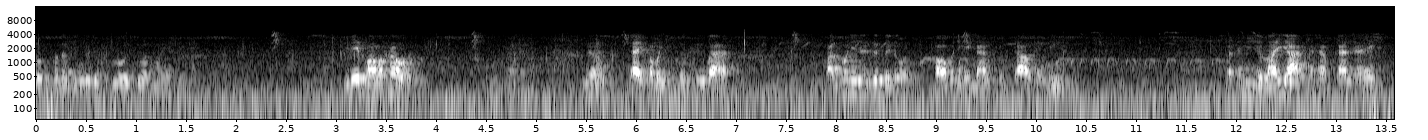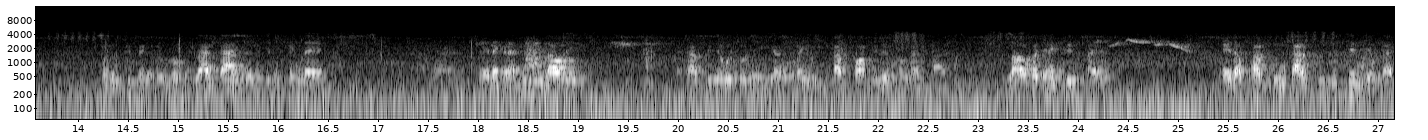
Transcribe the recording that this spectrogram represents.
รถขอนักบินก็จะโรยตัวลงมาเงี้ยทีนี้พอมาเข้าเรื่องใกล้เข้ามาอีกก็คือว่าก่อนพวกนี้จะขึ้นไปโดดเขาก็จะมีการฝึกดาวเทนนิ่งมันจะมีอยู่หลายอย่างนะครับ การจะให้มันขึ้นไปกระโดดร่มร่างกายส่วนหนึ่งจะต้องแข็งแรงแต่ในขณะที่พวกเราเนี่ย นะครับเป็นเยาวชนเนี่ยยังไม่มีความพร้อมในเรื่องของร่างกายเราก็จะให้ขึ้นไปในระดับความสูงการสูงทุกเช่นเดียวกัน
